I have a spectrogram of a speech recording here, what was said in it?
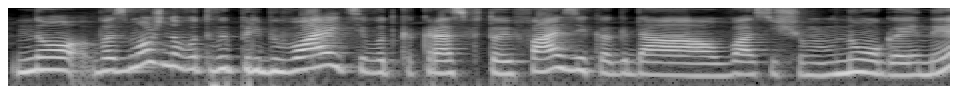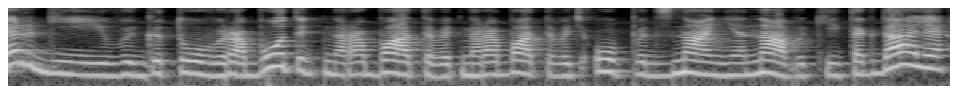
но, возможно, вот вы пребываете вот как раз в той фазе, когда у вас еще много энергии, вы готовы работать, нарабатывать, нарабатывать опыт, знания, навыки и так далее,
